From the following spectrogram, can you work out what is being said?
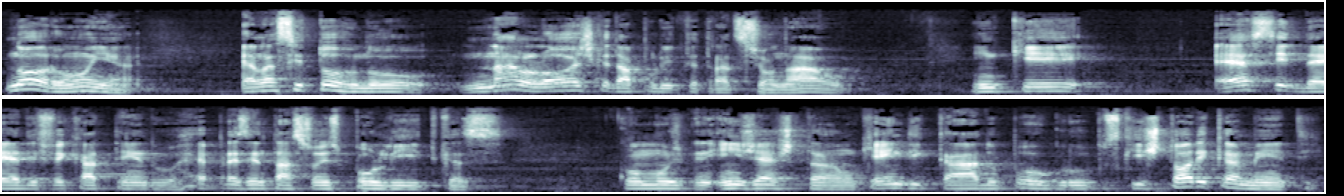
Noronha, ela se tornou, na lógica da política tradicional, em que essa ideia de ficar tendo representações políticas como em gestão, que é indicado por grupos que historicamente,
